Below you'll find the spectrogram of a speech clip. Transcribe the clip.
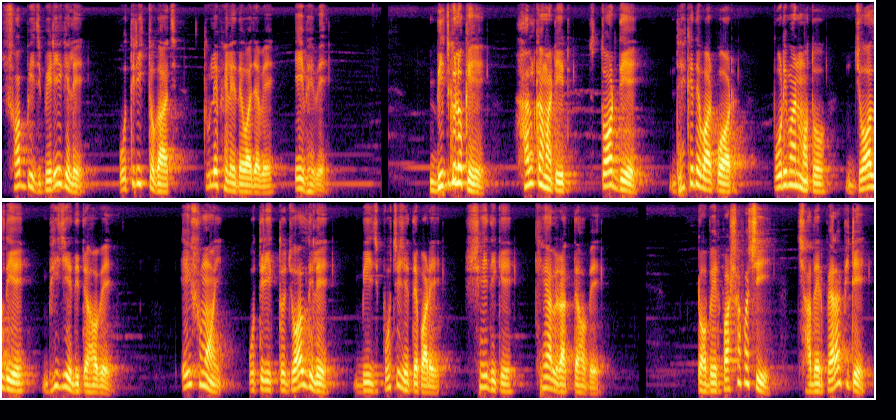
সব বীজ বেরিয়ে গেলে অতিরিক্ত গাছ তুলে ফেলে দেওয়া যাবে এই ভেবে। বীজগুলোকে হালকা মাটির স্তর দিয়ে ঢেকে দেওয়ার পর পরিমাণ মতো জল দিয়ে ভিজিয়ে দিতে হবে। এই সময় অতিরিক্ত জল দিলে বীজ পচে যেতে পারে সেই দিকে খেয়াল রাখতে হবে। টবের পাশাপাশি ছাদের প্যারাফিটে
